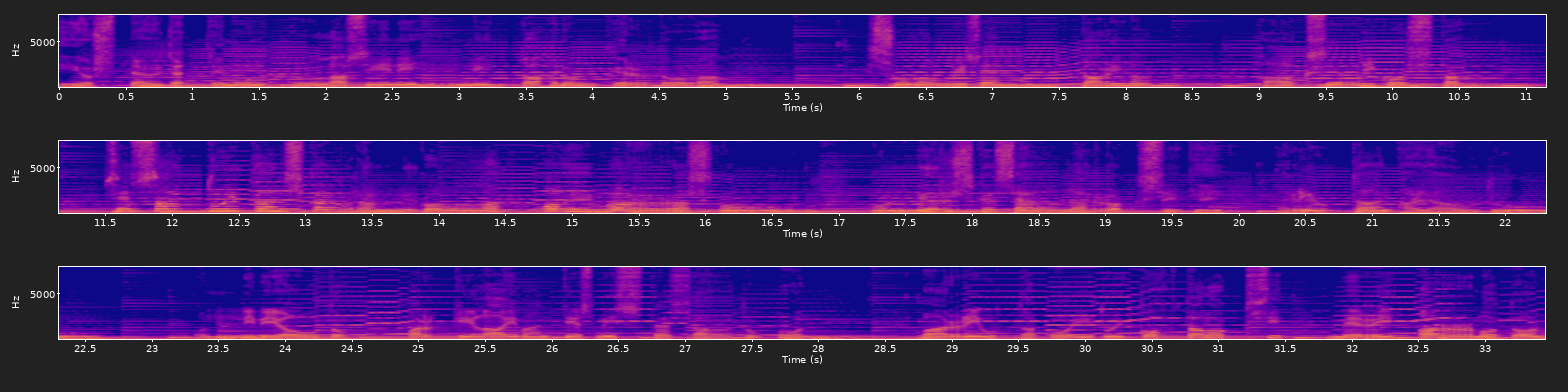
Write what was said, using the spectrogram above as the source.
Jos täytätte mun lasini, niin tahdon kertoa surullisen tarinan haakse rikosta. Se sattui Tanskan rannikolla, oli marraskuu, kun myrskysällä roksiti riuttaan ajautuu. On nimi outo, parkkilaivan ties mistä saatu on. Vaan riutta koitui kohtaloksi, meri armoton.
